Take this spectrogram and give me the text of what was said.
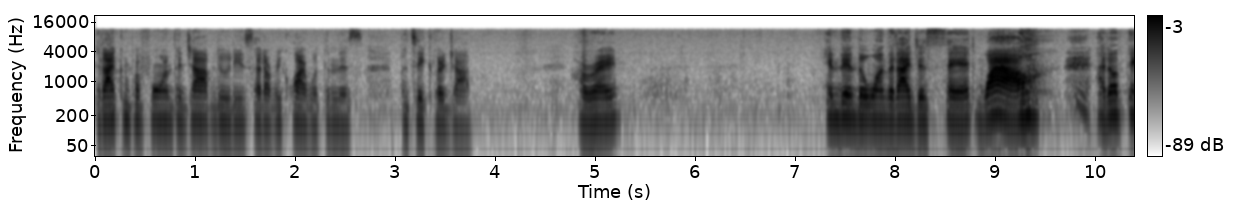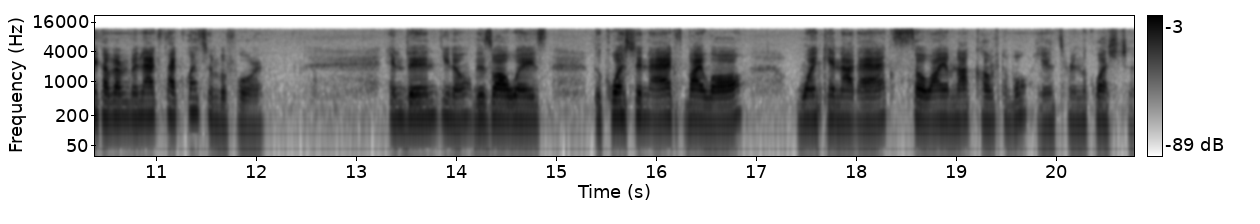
that I can perform the job duties that are required within this particular job. All right? And then the one that I just said, wow, I don't think I've ever been asked that question before. And then, you know, there's always the question asked by law, one cannot ask, so I am not comfortable answering the question.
